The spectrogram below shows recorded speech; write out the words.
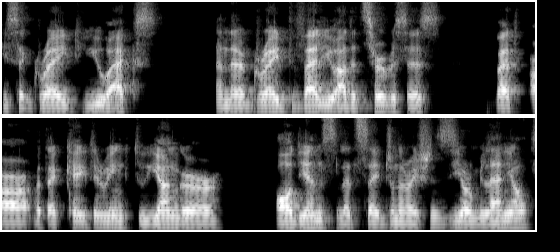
is a great UX and a great value added services that are that are catering to younger audience, let's say generation Z or millennials,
